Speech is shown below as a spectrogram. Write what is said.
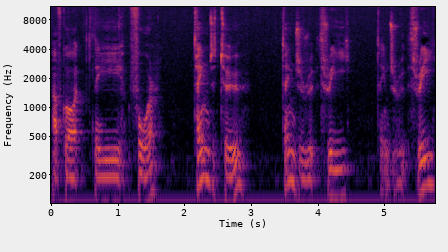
I've got the 4 times 2 times the root 3 times root 3.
